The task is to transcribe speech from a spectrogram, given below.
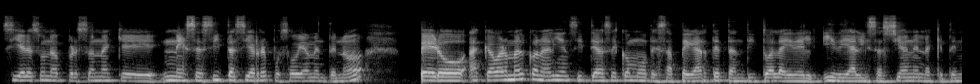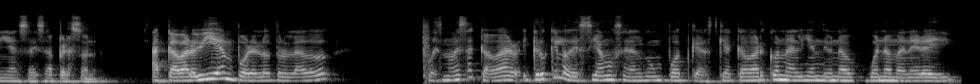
Si eres una persona que necesita cierre, pues obviamente no. Pero acabar mal con alguien sí te hace como desapegarte tantito a la idealización en la que tenías a esa persona. Acabar bien, por el otro lado, pues no es acabar, y creo que lo decíamos en algún podcast, que acabar con alguien de una buena manera y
